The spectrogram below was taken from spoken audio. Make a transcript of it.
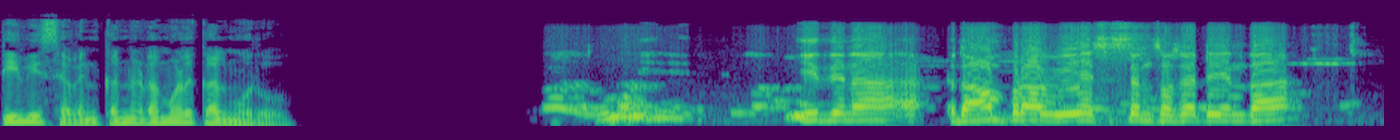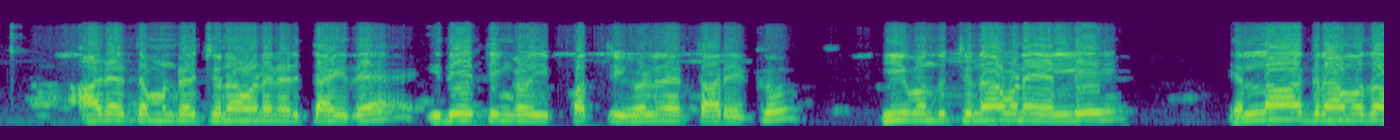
ಟಿವಿ ಸೆವೆನ್ ಕನ್ನಡ ಮೊಳಕಾಲ್ಮೂರು. ಈ ದಿನ Rampura VSSN S S N ಸೊಸೈಟಿಯಿಂದ ಆಡಳಿತ ಮಂಡಳಿ ಚುನಾವಣೆ ನಡೀತಾ ಇದೆ. ಇದೇ ತಿಂಗಳು ಇಪ್ಪತ್ತು ಏಳನೇ ತಾರೀಕು. ಈ ಒಂದು ಚುನಾವಣೆಯಲ್ಲಿ ಎಲ್ಲಾ ಗ್ರಾಮದ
